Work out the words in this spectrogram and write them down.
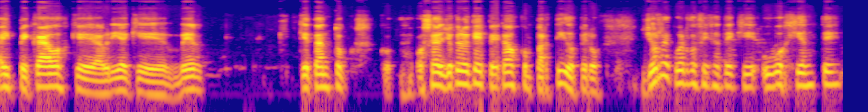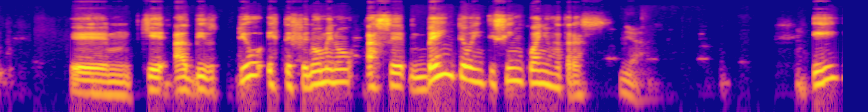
hay pecados que habría que ver qué tanto, o sea, yo creo que hay pecados compartidos, pero yo recuerdo, fíjate, que hubo gente em, que advirtió este fenómeno hace 20 o 25 años atrás. Y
